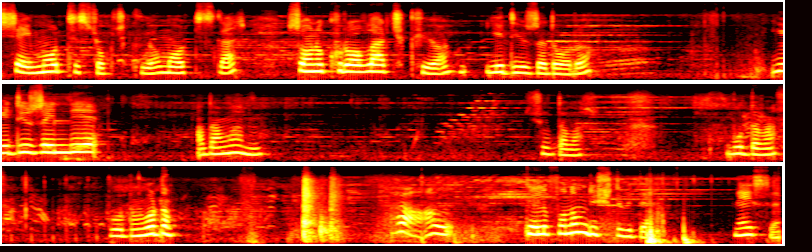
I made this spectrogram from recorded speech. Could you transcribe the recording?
şey Mortis çok çıkıyor. Mortisler. Sonra Crow'lar çıkıyor. 700'e doğru. 750 adam var mı? Şurada var. Burada var. Vurdum vurdum. Ha, telefonum düştü bir de. Neyse.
